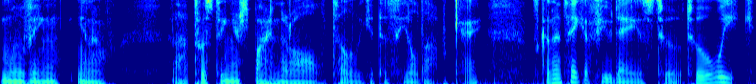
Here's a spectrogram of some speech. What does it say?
moving, you know, uh, twisting your spine at all till we get this healed up. Okay, it's going to take a few days to to a week,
